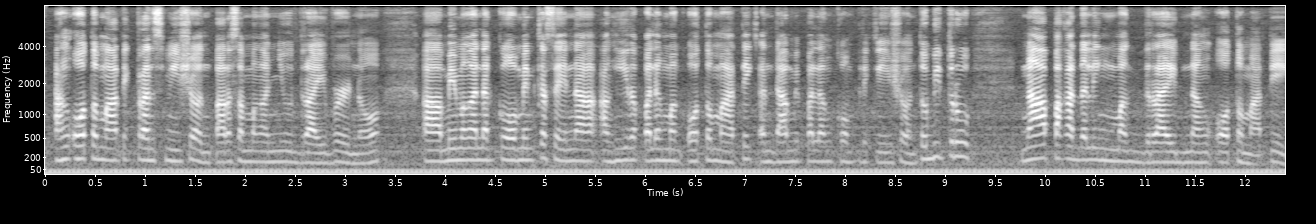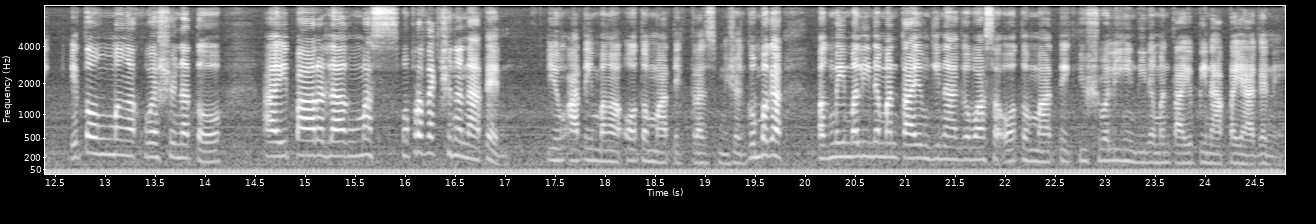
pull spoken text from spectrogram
ang automatic transmission para sa mga new driver no uh, may mga nag-comment kasi na ang hirap palang mag-automatic, ang dami palang complication. To be true, napakadaling mag-drive ng automatic. Itong mga question na to ay para lang mas maprotection na natin yung ating mga automatic transmission. Kumbaga, pag may mali naman tayong ginagawa sa automatic, usually hindi naman tayo pinapayagan eh.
